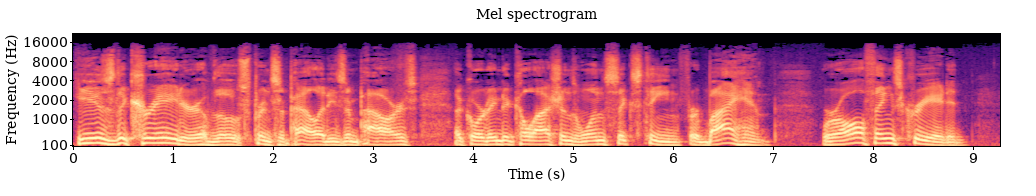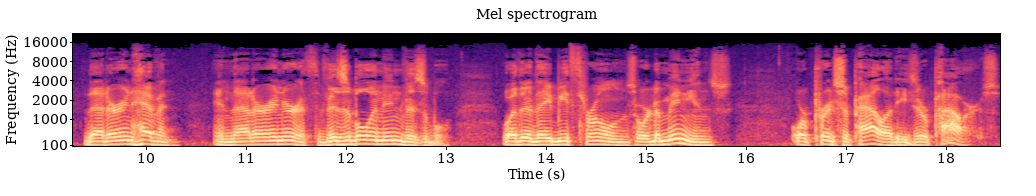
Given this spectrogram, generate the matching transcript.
He is the creator of those principalities and powers according to Colossians 1:16 for by him were all things created that are in heaven and that are in earth visible and invisible whether they be thrones or dominions or principalities or powers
